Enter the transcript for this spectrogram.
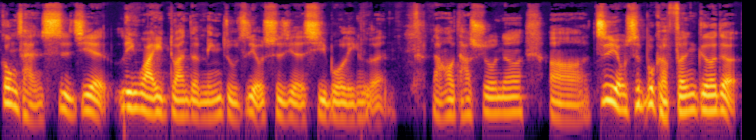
共产世界另外一端的民主自由世界的西柏林人，然后他说呢，呃，自由是不可分割的，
